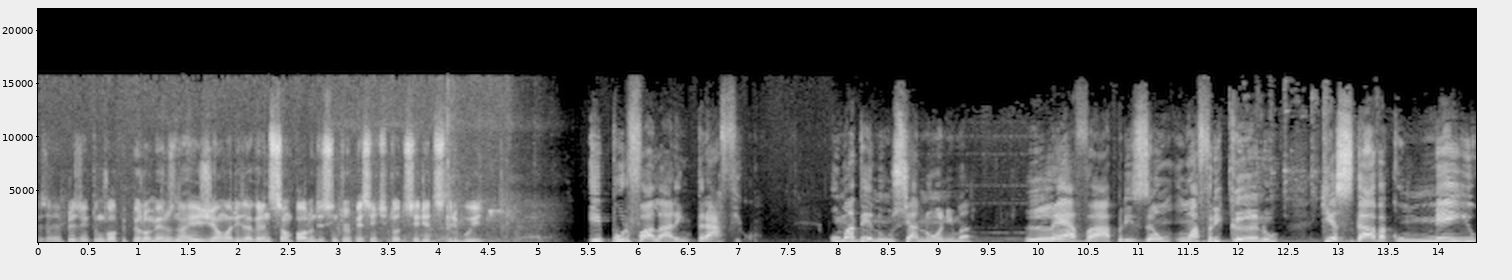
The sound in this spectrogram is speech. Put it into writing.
Isso representa um golpe, pelo menos na região ali da Grande São Paulo, onde esse entorpecente todo seria distribuído. E por falar em tráfico, uma denúncia anônima leva à prisão um africano que estava com meio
